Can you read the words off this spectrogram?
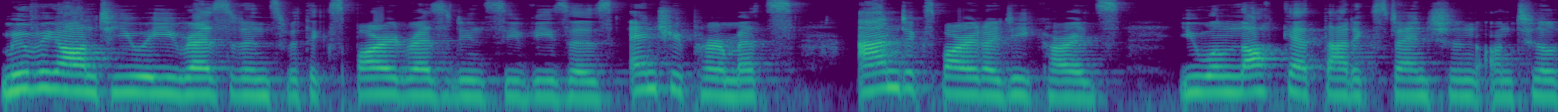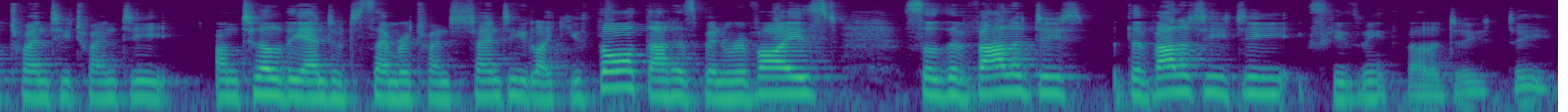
Moving on to UAE residents with expired residency visas, entry permits, and expired ID cards, you will not get that extension until 2020 until the end of December 2020 like you thought that has been revised. So the validity the validity excuse me the validity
